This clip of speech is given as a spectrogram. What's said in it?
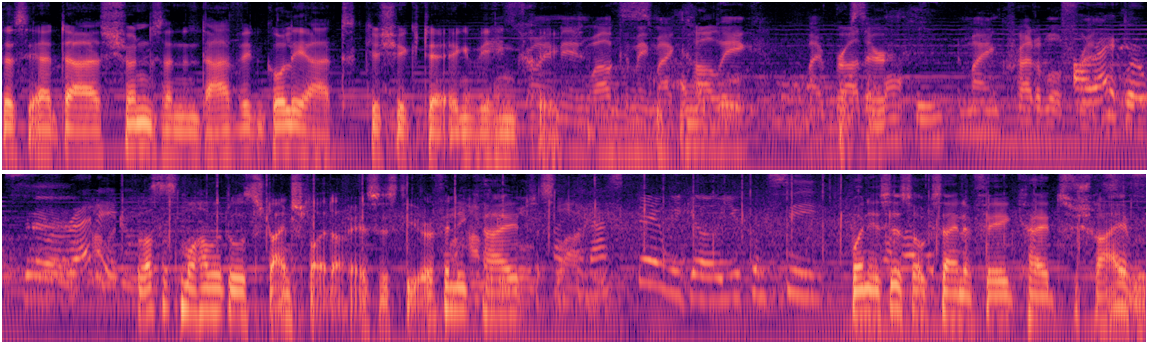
Dass er da schon seine David-Goliath-Geschichte irgendwie hinkriegt. in welcoming my colleague, my brother, and my incredible All friend. right, we're, we're ready. Was ist Mohamedous Steinschleuder? Es ist die Öffentlichkeit und es ist auch seine Fähigkeit zu schreiben.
